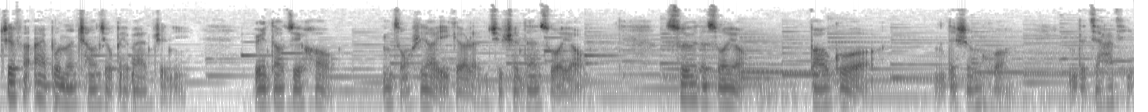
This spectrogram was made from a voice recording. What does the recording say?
这份爱不能长久陪伴着你，因为到最后，你总是要一个人去承担所有，所有的所有，包括你的生活，你的家庭。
